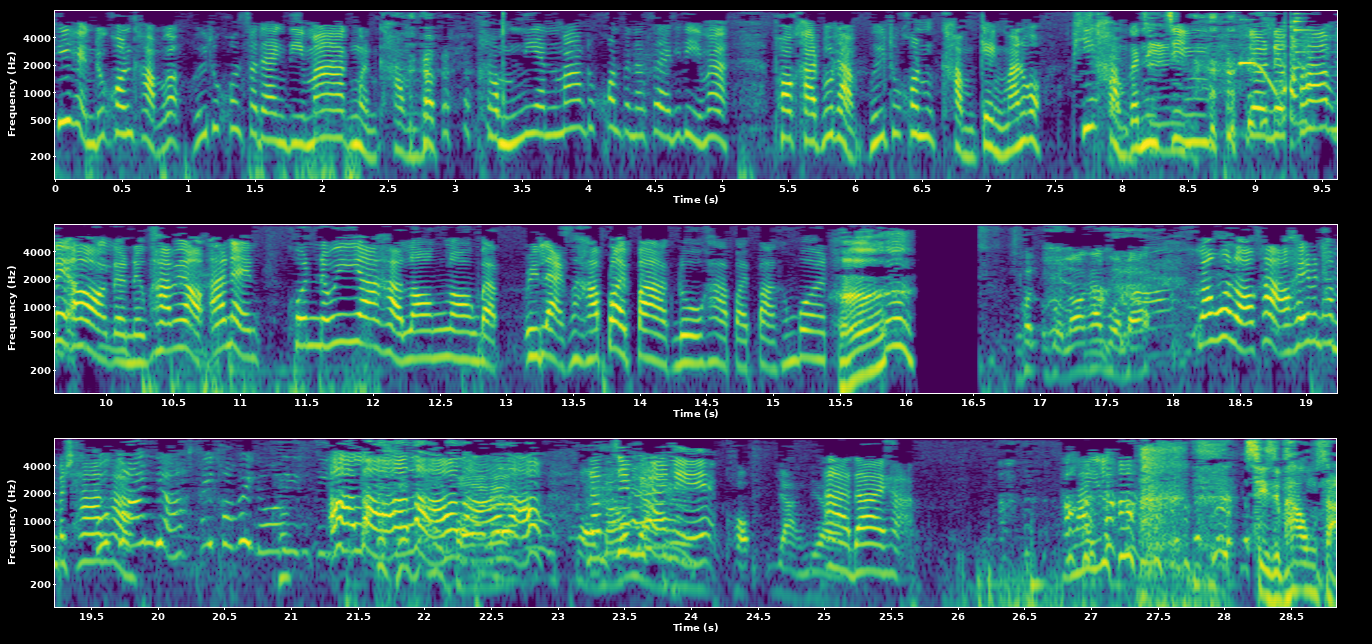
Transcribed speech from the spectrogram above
ที่เห็นทุกคนขำก็เฮ้ยทุกคนแสดงดีมากเหมือนขำแบบ ขำเนียนมากทุกคนเป็นนักแสดงที่ดีมาก พอคัดพูดถามเฮ้ยทุกคนขำเก่งมากทุกคนพี่ขำกันจริง เดี๋ยวนึกภาพไม่ออกเดี๋ยวนึกภาพไม่ออกอะไหนคุณนวิยาค่ะลองลองแบบรีแลกซ์นะคะ ปล่อยปากดูค่ะ ปล่อยปากข้างบนหัวหัวเราะครับหัวเราะลองหัวเราะค่ะเอาให้มันธรรมชาติค่ะๆเดี๋ยวให้เขาไปดูจริงอ๋อเหรออ๋อเหรออ๋อเหรออ๋อเหรอขอน้ำจิ้มเาส์แค่นี้ ขออย่างเดียว อ่าได้ค่ะๆอะไรล่ะ45 องศา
